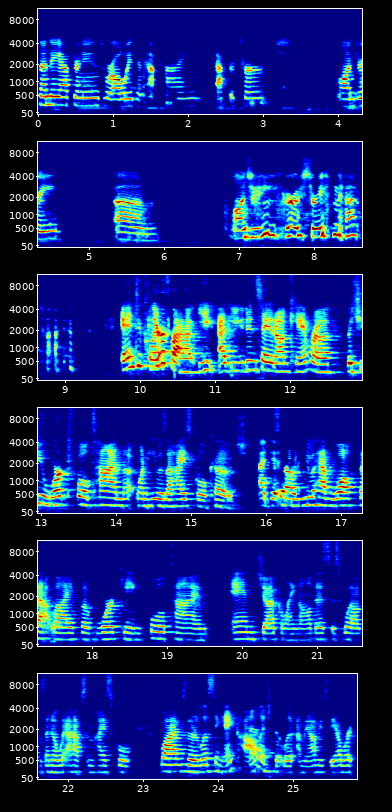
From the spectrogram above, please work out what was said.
sunday afternoons were always an nap time after church laundry um, laundry, grocery, nap time. And to clarify, you you didn't say it on camera, but you worked full time when he was a high school coach. I did. So you have walked that life of working full time and juggling all this as well. Because I know I have some high school wives that are listening and college that li- I mean, obviously I work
